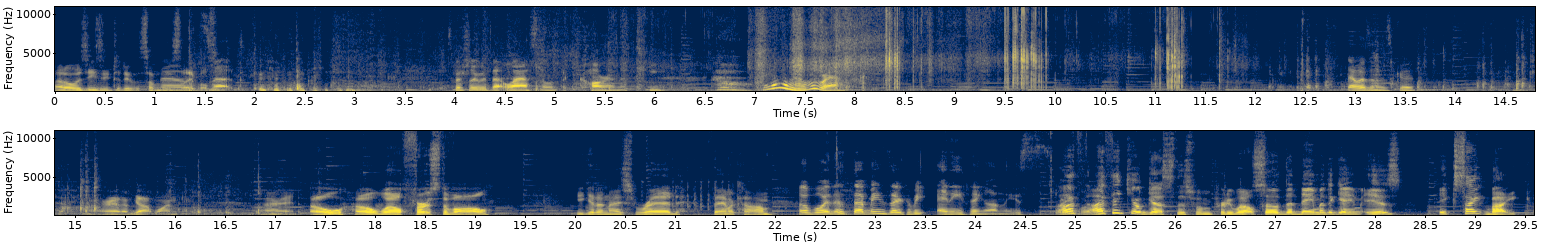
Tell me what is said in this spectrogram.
Not always easy to do with some of these labels. it's not. Especially with that last one with the car and the teeth. Ooh, little wrap. That wasn't as good. Okay. All right, I've got one. All right. Oh, oh, well, first of all, you get a nice red Famicom. Oh boy, that, that means there could be anything on these. I, labels. I think you'll guess this one pretty well. So the name of the game is Excitebike.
